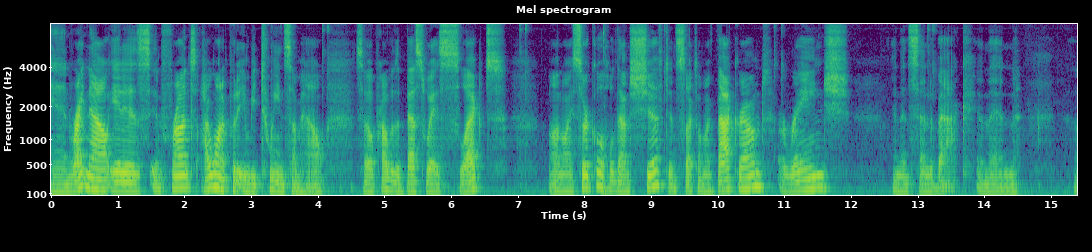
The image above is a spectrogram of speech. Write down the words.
And right now it is in front. I want to put it in between somehow. So probably the best way is select on my circle, hold down shift and select on my background, arrange, and then send it back. And then Oh,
